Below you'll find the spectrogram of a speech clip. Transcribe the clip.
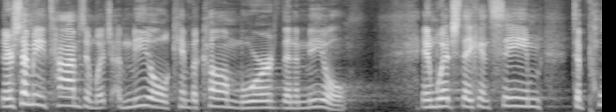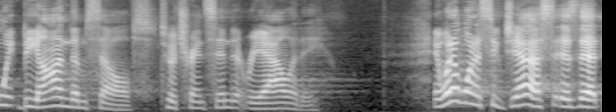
There are so many times in which a meal can become more than a meal, in which they can seem to point beyond themselves to a transcendent reality. And what I want to suggest is that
